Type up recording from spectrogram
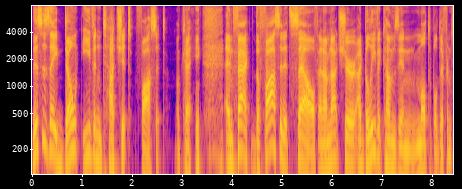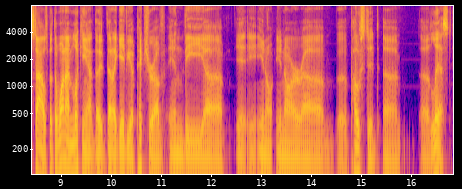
This is a don't even touch it faucet. Okay. In fact, the faucet itself, and I'm not sure, I believe it comes in multiple different styles, but the one I'm looking at the, that I gave you a picture of in the, uh, you know, in our uh, uh, posted uh, uh, list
